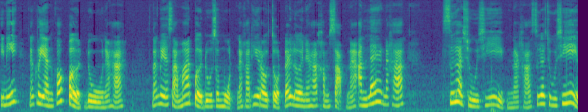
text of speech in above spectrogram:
ทีนี้นักเรียนก็เปิดดูนะคะ นักเรียนสามารถเปิดดูสมุดนะคะ ที่เราจดได้เลยนะคะคำศัพท์นะอันแรกนะคะ เสื้อชูชีพนะคะ เสื้อชูชีพ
